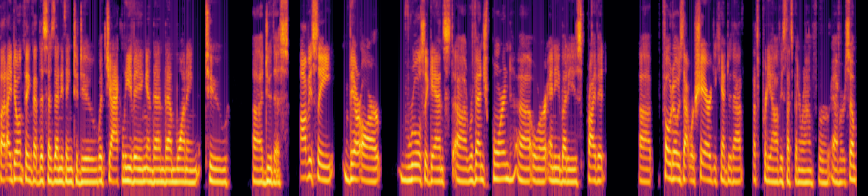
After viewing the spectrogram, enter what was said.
But I don't think that this has anything to do with Jack leaving and then them wanting to uh, do this. Obviously, there are rules against uh, revenge porn uh, or anybody's private uh, photos that were shared. You can't do that. That's pretty obvious. That's been around forever. So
